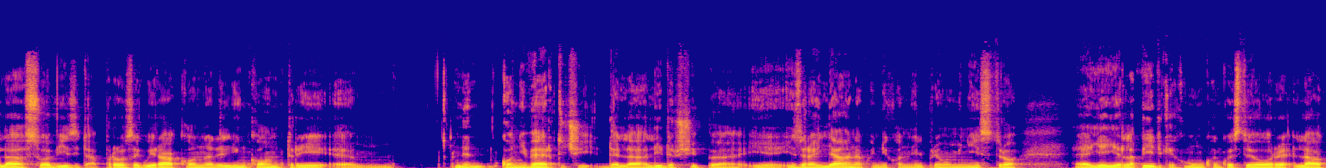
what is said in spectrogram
La sua visita proseguirà con degli incontri ehm, con i vertici della leadership eh, israeliana, quindi con il primo ministro eh, Yair Lapid che comunque in queste ore l'ha,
